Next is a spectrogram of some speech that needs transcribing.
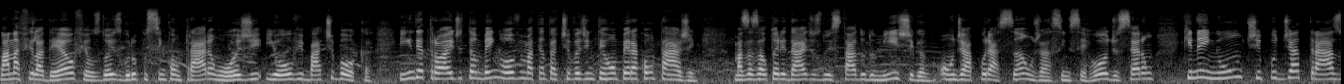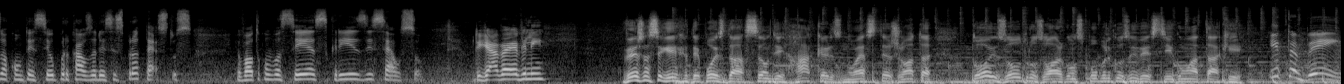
Lá na Filadélfia, os dois grupos se encontraram hoje e houve bate-boca. E em Detroit também houve uma tentativa de interromper a contagem. Mas as autoridades do estado do Michigan, onde a apuração já se encerrou, disseram que nenhum tipo de atraso aconteceu por causa desses desses protestos. Eu volto com vocês, Cris e Celso. Obrigada, Evelyn. Veja a seguir, depois da ação de hackers no STJ, dois outros órgãos públicos investigam o um ataque. E também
